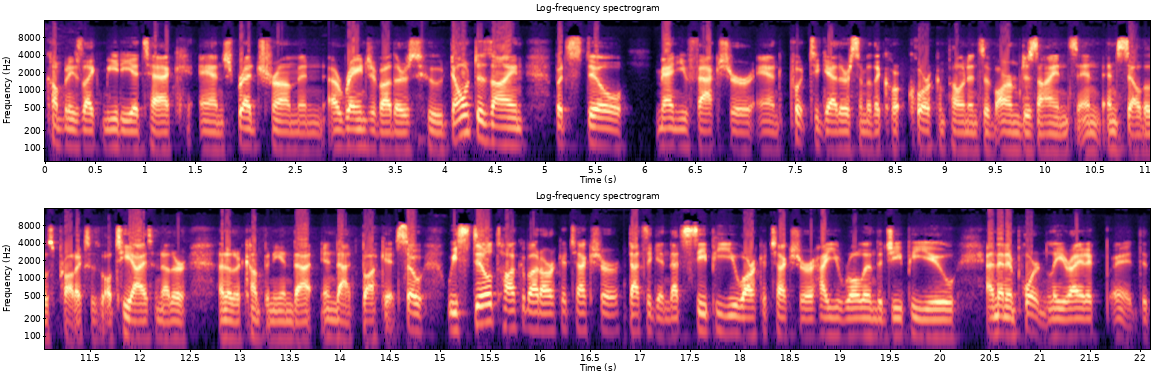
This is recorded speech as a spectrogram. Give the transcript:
companies like MediaTek and Spreadtrum and a range of others who don't design, but still manufacture and put together some of the core components of ARM designs and, and sell those products as well. TI is another another company in that in that bucket. So we still talk about architecture. That's again that's CPU architecture, how you roll in the GPU, and then importantly, right, uh, the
